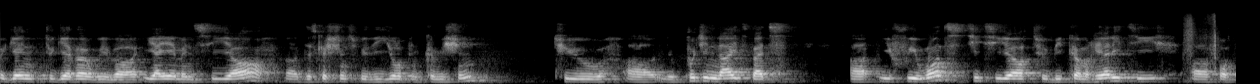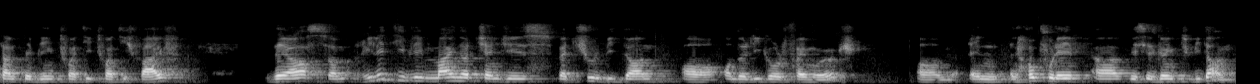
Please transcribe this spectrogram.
again together with uh, EIM and CER uh, discussions with the European Commission to uh, you know, put in light that uh, if we want TTR to become reality for timetabling 2025, there are some relatively minor changes that should be done on the legal framework, um, and, and, hopefully this is going to be done.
